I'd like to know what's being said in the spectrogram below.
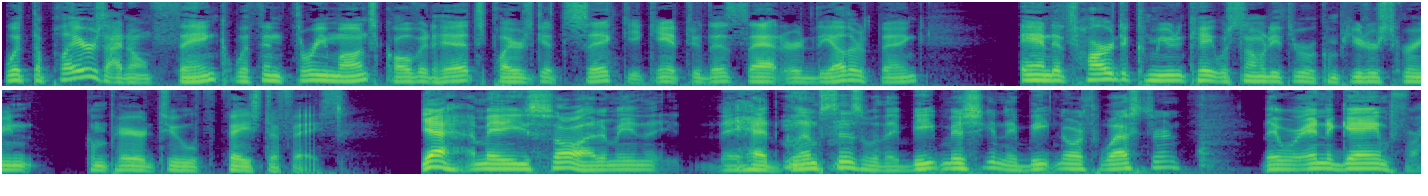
with the players. I don't think within three months, COVID hits, players get sick. You can't do this, that, or the other thing, and it's hard to communicate with somebody through a computer screen compared to face to face. Yeah, I mean, you saw it. I mean, they had glimpses where they beat Michigan, they beat Northwestern. They were in the game for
